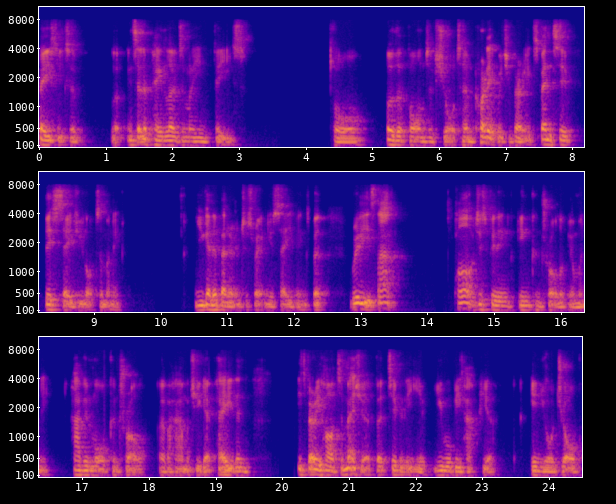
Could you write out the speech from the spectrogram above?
basics of look instead of paying loads of money in fees for other forms of short-term credit, which are very expensive. This saves you lots of money. You get a better interest rate on your savings, but really, is that part of just feeling in control of your money, having more control over how much you get paid, and it's very hard to measure. But typically, you you will be happier in your job.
